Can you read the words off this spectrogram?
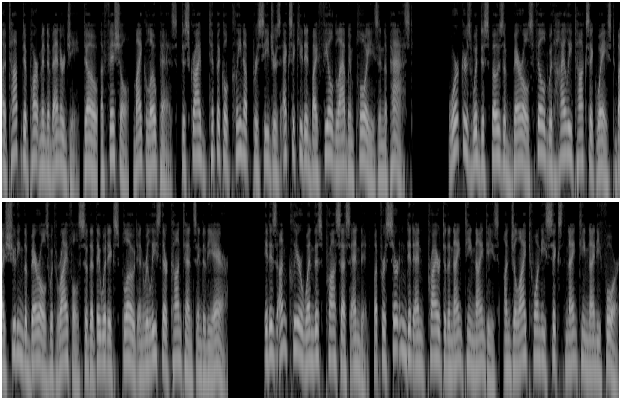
a top Department of Energy DOE official, Mike Lopez, described typical cleanup procedures executed by field lab employees in the past. Workers would dispose of barrels filled with highly toxic waste by shooting the barrels with rifles so that they would explode and release their contents into the air. It is unclear when this process ended, but for certain did end prior to the 1990s. On July 26, 1994,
